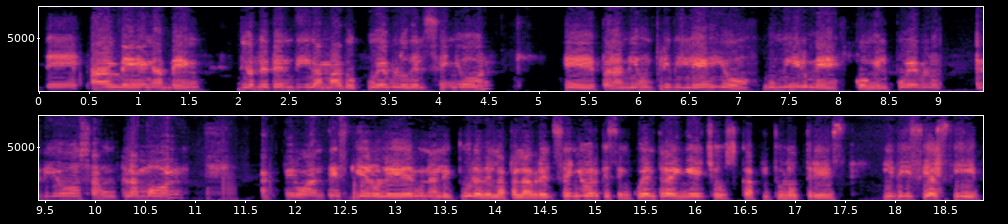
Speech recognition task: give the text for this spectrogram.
de... Amén, amén. Dios le bendiga, amado pueblo del Señor. Eh, para mí es un privilegio unirme con el pueblo de Dios a un clamor. Pero antes quiero leer una lectura de la palabra del Señor que se encuentra en Hechos capítulo 3 y dice así,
